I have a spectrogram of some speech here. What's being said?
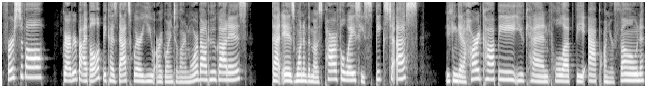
First of all, grab your Bible because that's where you are going to learn more about who God is. That is one of the most powerful ways He speaks to us. You can get a hard copy, you can pull up the app on your phone.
